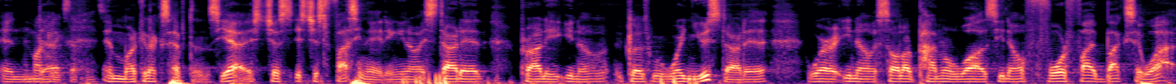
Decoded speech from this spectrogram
and, And market uh, acceptance. and market acceptance. Yeah, it's just it's just fascinating. You know, it started probably you know close when you started, where you know a solar panel was you know four or five bucks a watt.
